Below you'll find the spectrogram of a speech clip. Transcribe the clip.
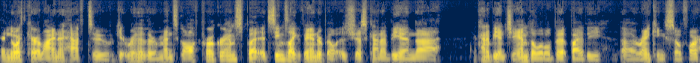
and North Carolina have to get rid of their men's golf programs, but it seems like Vanderbilt is just kind of being uh, kind of being jammed a little bit by the uh, rankings so far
